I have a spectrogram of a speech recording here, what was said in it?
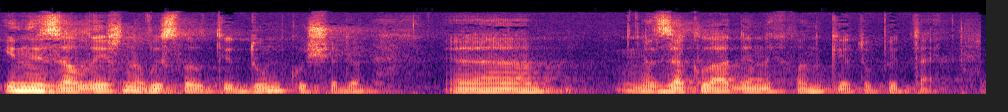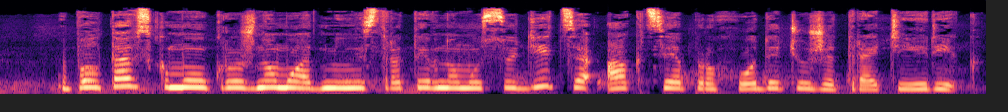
і незалежно висловити думку щодо закладених в анкету питань. У Полтавському окружному адміністративному суді ця акція проходить уже третій рік.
